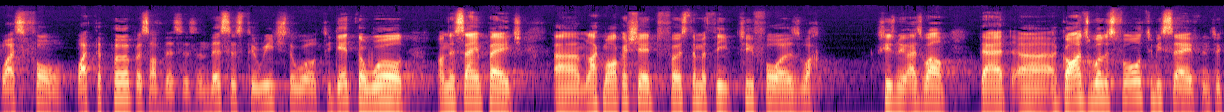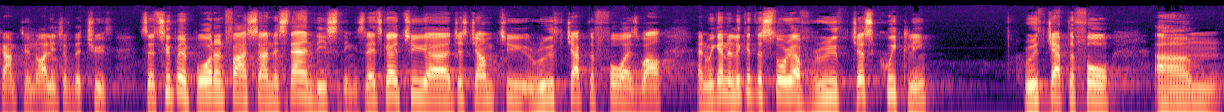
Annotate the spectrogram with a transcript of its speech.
was for, what the purpose of this is. And this is to reach the world, to get the world on the same page. Um, like Marcus shared 1 Timothy 2 4 as well, excuse me, as well. that uh, God's will is for all to be saved and to come to knowledge of the truth. So it's super important for us to understand these things. Let's go to uh, just jump to Ruth chapter 4 as well. And we're going to look at the story of Ruth just quickly. Ruth chapter 4. Um,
